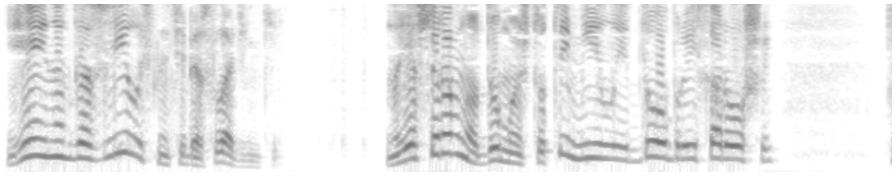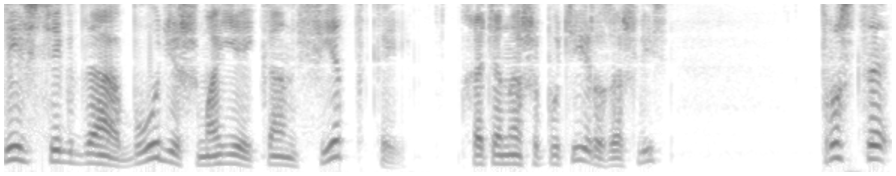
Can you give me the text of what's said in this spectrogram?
Я иногда злилась на тебя, сладенький, но я все равно думаю, что ты милый, добрый и хороший. Ты всегда будешь моей конфеткой, хотя наши пути разошлись. Просто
